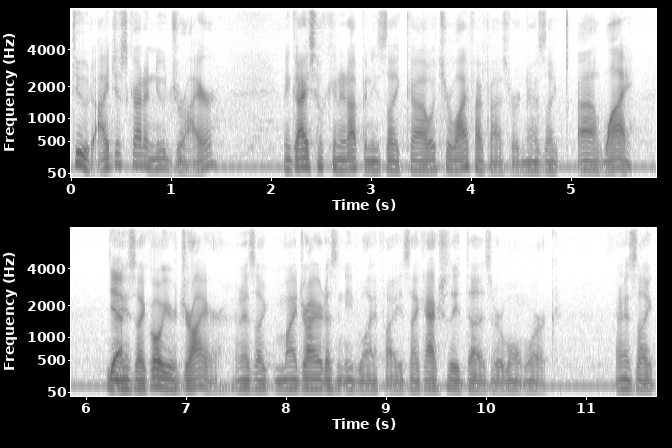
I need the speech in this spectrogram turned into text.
Dude, I just got a new dryer. And the guy's hooking it up and he's like, uh, what's your Wi Fi password? And I was like, uh, why? Yeah. And he's like, oh, your dryer. And I was like, my dryer doesn't need Wi Fi. He's like, actually, it does or it won't work. And I was like,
